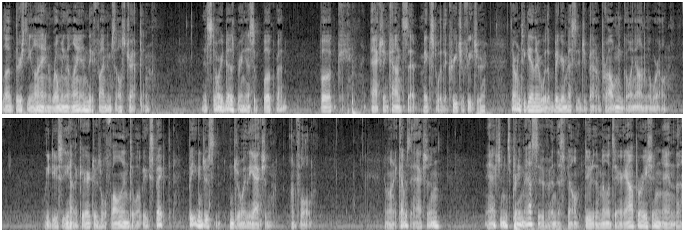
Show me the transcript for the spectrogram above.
bloodthirsty lion roaming the land they find themselves trapped in. This story does bring us a book about book action concept mixed with a creature feature, thrown together with a bigger message about a problem going on in the world. We do see how the characters will fall into what we expect, but you can just enjoy the action unfold. When it comes to action, action is pretty massive in this film due to the military operation and the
